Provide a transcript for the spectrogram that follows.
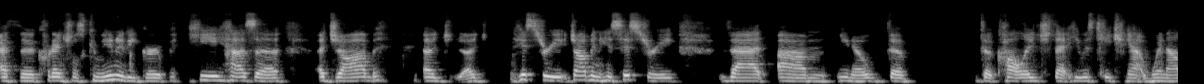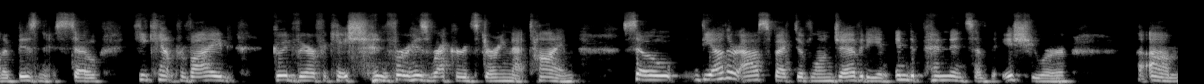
at the credentials community group he has a a job a, a history job in his history that um, you know the the college that he was teaching at went out of business. So he can't provide good verification for his records during that time. So the other aspect of longevity and independence of the issuer um,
